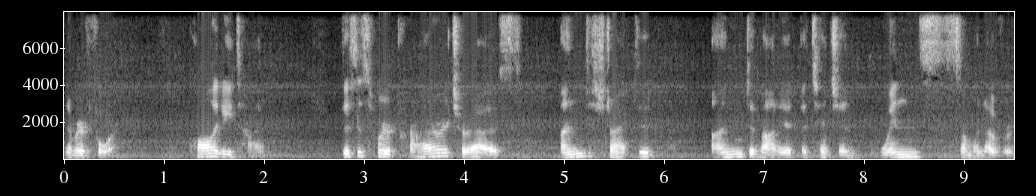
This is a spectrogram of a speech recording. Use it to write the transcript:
Number four, quality time. This is where prioritized, undistracted, undivided attention wins someone over.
